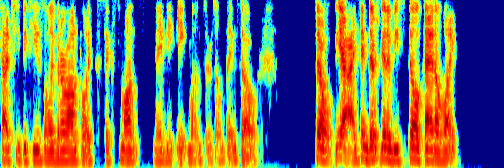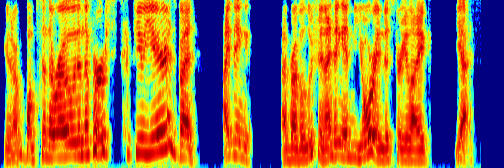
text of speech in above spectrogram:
ChatGPT has only been around for like six months, maybe eight months or something. So, so yeah, I think there's going to be still kind of like you know bumps in the road in the first few years, but I think a revolution. I think in your industry, like yes,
